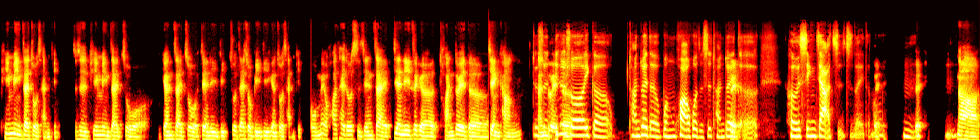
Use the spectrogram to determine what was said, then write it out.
拼命在做产品。就是拼命在做，跟在做建立 B 做在做 BD 跟做产品，我没有花太多时间在建立这个团队的健康。就是就是说一个团队的文化，或者是团队的核心价值之类的吗？对，嗯，对，嗯。那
